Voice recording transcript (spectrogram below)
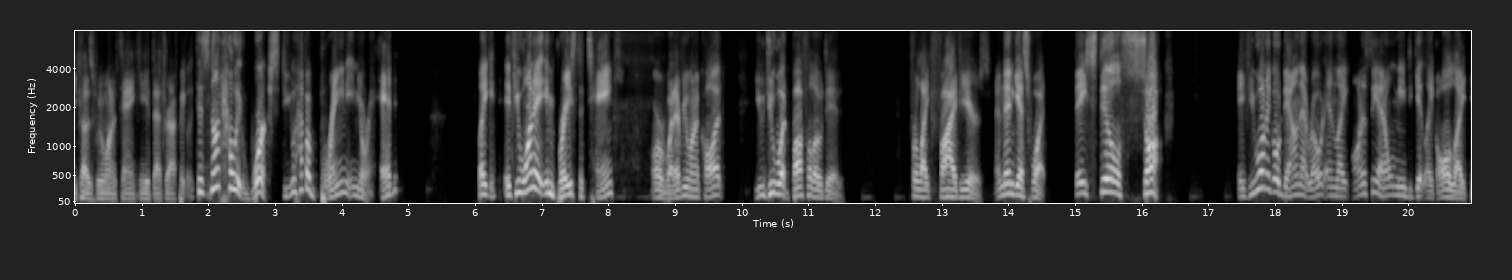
because we want to tank and get that draft pick. Like, that's not how it works. Do you have a brain in your head? Like, if you want to embrace the tank or whatever you want to call it, you do what Buffalo did for like five years. And then guess what? They still suck. If you want to go down that road, and like honestly, I don't mean to get like all like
